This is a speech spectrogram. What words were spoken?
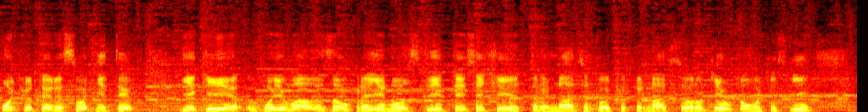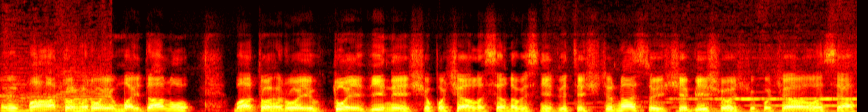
по 4 сотні тих, які воювали за Україну з 2013-2014 років, в тому числі е, багато героїв Майдану, багато героїв тої війни, що почалася навесні 2014 і ще більшого, що почалася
